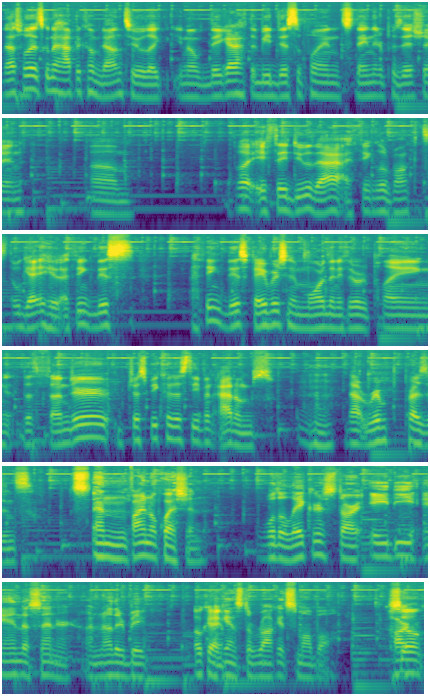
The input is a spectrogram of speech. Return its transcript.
that's what it's gonna have to come down to. Like you know, they gotta have to be disciplined, stay in their position. Um, but if they do that, I think LeBron can still get hit. I think this, I think this favors him more than if they were playing the Thunder, just because of Steven Adams, Mm-hmm. that rim presence. And final question: Will the Lakers start AD and a center, another big, Okay, against the Rockets small ball? Hard- so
